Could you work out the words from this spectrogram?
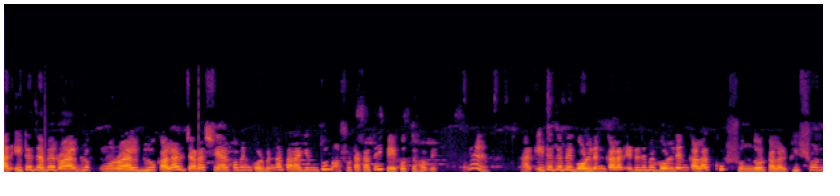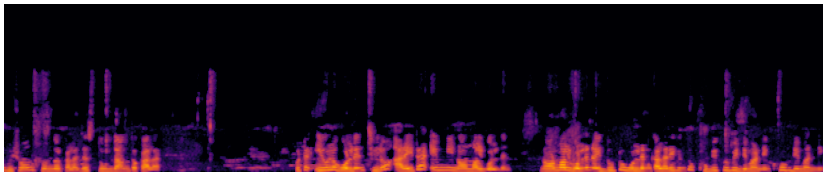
আর এটা যাবে royal blue royal blue colour যারা শেয়ার কমেন্ট করবেন না, তারা কিন্তু নশো টাকাতেই পে করতে হবে হ্যাঁ? আর এটা যাবে গোল্ডেন কালার এটা যাবে গোল্ডেন কালার খুব সুন্দর কালার ভীষণ ভীষণ সুন্দর কালার জাস্ট দুর্দান্ত কালার ওটা ইয়েলো গোল্ডেন ছিল, আর এটা এমনি নর্মাল গোল্ডেন নর্মাল গোল্ডেন এই দুটো গোল্ডেন কালারই কিন্তু খুবই খুবই ডিমান্ডিং খুব ডিমান্ডিং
